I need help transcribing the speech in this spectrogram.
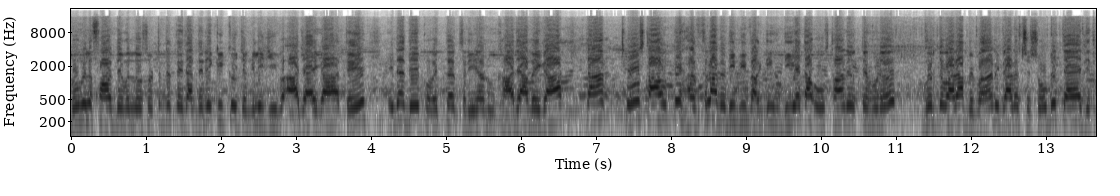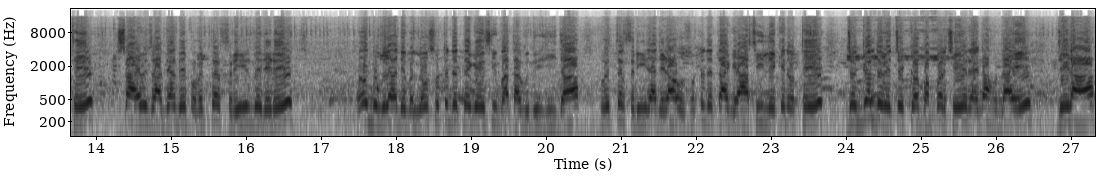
ਮੁਗਲ ਫੌਜ ਦੇ ਵੱਲੋਂ ਸੁੱਟ ਦਿੱਤੇ ਜਾਂਦੇ ਨੇ ਕਿ ਕੋਈ ਜੰਗਲੀ ਜੀਵ ਆ ਜਾਏਗਾ ਅਤੇ ਇਹਨਾਂ ਦੇ ਪਵਿੱਤਰ ਸਰੀਰਾਂ ਨੂੰ ਖਾ ਜਾਵੇਗਾ। ਤਾਂ ਉਸ ਥਾਂ ਉੱਤੇ ਹੰਸਲਾ ਨਦੀ ਵੀ ਵਗਦੀ ਹੁੰਦੀ ਹੈ। ਤਾਂ ਉਸ ਥਾਂ ਦੇ ਉੱਤੇ ਹੁਣ ਗੁਰਦੁਆਰਾ ਬਿਮਾਨਗੜ੍ਹ ਸੁਸ਼ੋਭਿਤ ਹੈ, ਜਿੱਥੇ ਸਾਹਿਬਜ਼ਾਦਿਆਂ ਦੇ ਪਵਿੱਤਰ ਸਰੀਰ ਦੇ ਜਿਹੜੇ ਉਹ ਮੁਗਲਾਂ ਦੇ ਵੱਲੋਂ ਸੁੱਟ ਦਿੱਤੇ ਗਏ ਸੀ। ਮਾਤਾ ਗੁਜਰੀ ਜੀ ਦਾ ਪਵਿੱਤਰ ਸਰੀਰ ਆ ਜਿਹੜਾ, ਉਹ ਸੁੱਟ ਦਿੱਤਾ ਗਿਆ ਸੀ। ਲੇਕਿਨ ਉੱਥੇ ਜੰਗਲ ਦੇ ਵਿੱਚ ਇੱਕ ਬੱਬਰ ਸ਼ੇਰ ਰਹਿੰਦਾ ਹੁੰਦਾ ਏ, ਜਿਹੜਾ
